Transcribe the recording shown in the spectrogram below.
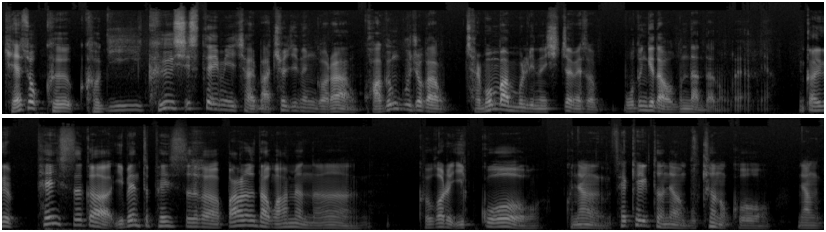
계속 그 거기 그 시스템이 잘 맞춰지는 거랑 과금 구조가 잘못 맞물리는 시점에서 모든 게 다 어긋난다는 거야 그냥. 그러니까 이게 페이스가 이벤트 페이스가 빠르다고 하면은 그거를 잊고 그냥 새 캐릭터 그냥 묵혀놓고 그냥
